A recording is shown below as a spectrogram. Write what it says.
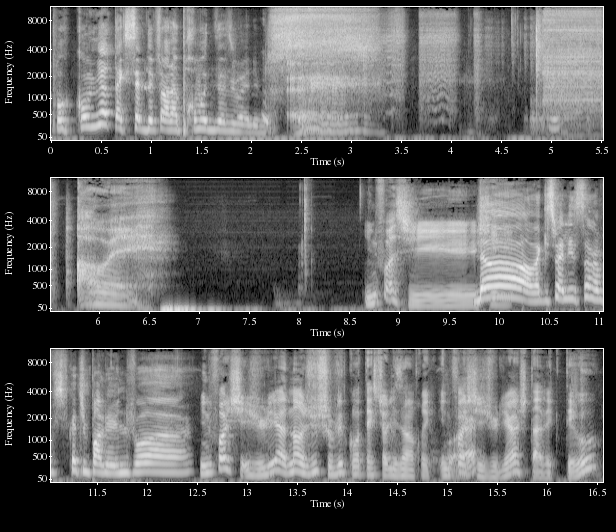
Pour combien t'acceptes de faire la promo d'Inazuma Eleven Ah ouais. Une fois, j'ai. Non, ma question elle est simple. Pourquoi tu me parles de une fois? Une fois chez Julia, non, juste je suis obligé de contextualiser un truc. Une fois chez Julia, j'étais avec Théo.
